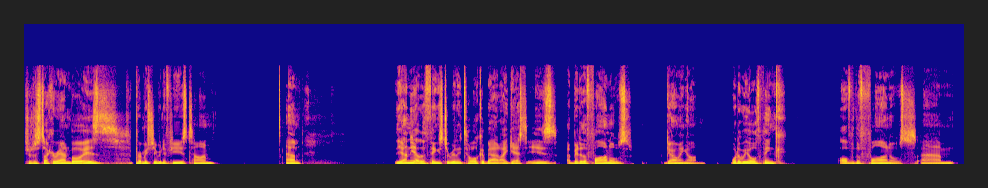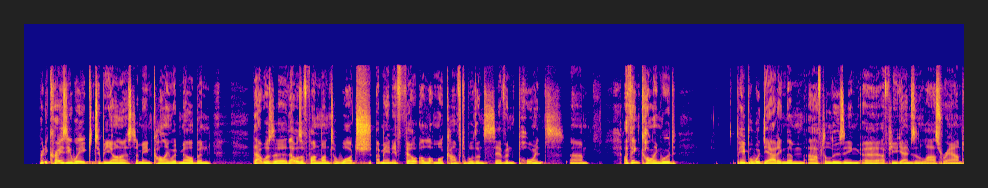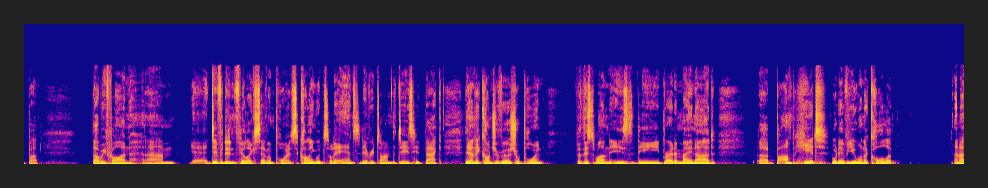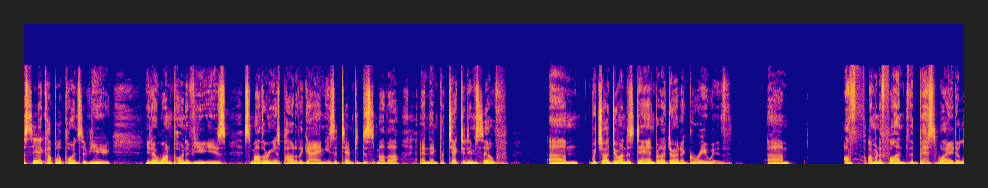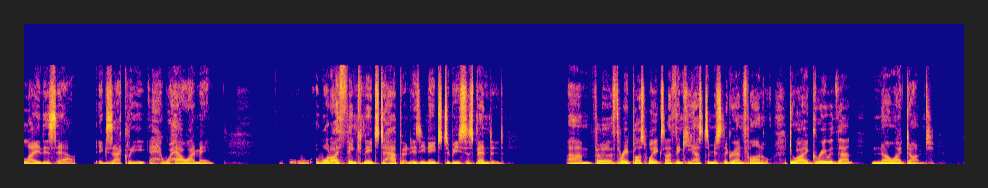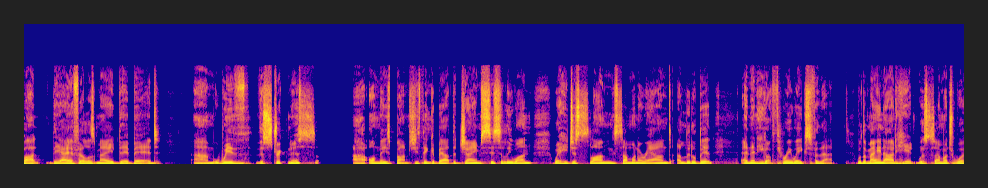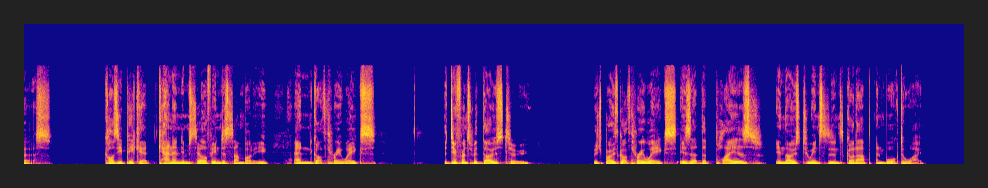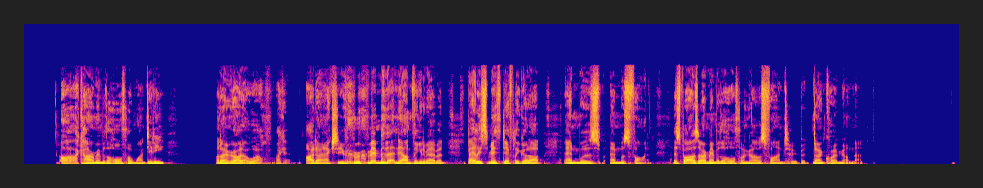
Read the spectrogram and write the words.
Should have stuck around, boys. Premiership in a few years' time. Um, the only other things to really talk about, I guess, is a bit of the finals going on. What do we all think of the finals. Um, pretty crazy week, to be honest. I mean, Collingwood, Melbourne. That was a that was a fun one to watch. I mean, it felt a lot more comfortable than seven points. Um, I think Collingwood. People were doubting them after losing uh, a few games in the last round, but they'll be fine. Um, yeah, it definitely didn't feel like seven points. Collingwood sort of answered every time the D's hit back. The only controversial point for this one is the Brayden Maynard uh, bump, hit, whatever you want to call it. And I see a couple of points of view. You know, one point of view is smothering is part of the game. He's attempted to smother and then protected himself, um, which I do understand, but I don't agree with. Um, i am going to find the best way to lay this out exactly how I mean. What I think needs to happen is he needs to be suspended um, for three plus weeks. I think he has to miss the grand final. Do I agree with that? No, I don't. But the AFL has made their bed um, with the strictness uh, on these bumps. You think about the James Sicily one, where he just slung someone around a little bit, and then he got three weeks for that. Well, the Maynard hit was so much worse. Kozzy Pickett cannoned himself into somebody and got three weeks. The difference with those two, which both got three weeks, is that the players in those two incidents got up and walked away. Oh, I can't remember the Hawthorn one. Did he? I don't. Well, okay. I don't actually remember that now. I'm thinking about it, but Bailey Smith definitely got up and was and was fine. As far as I remember, the Hawthorn guy was fine too, but don't quote me on that.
